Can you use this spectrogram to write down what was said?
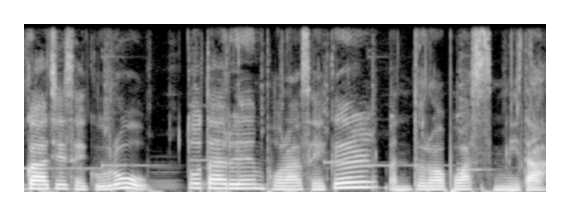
가지 색으로 또 다른 보라색을 만들어 보았습니다.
